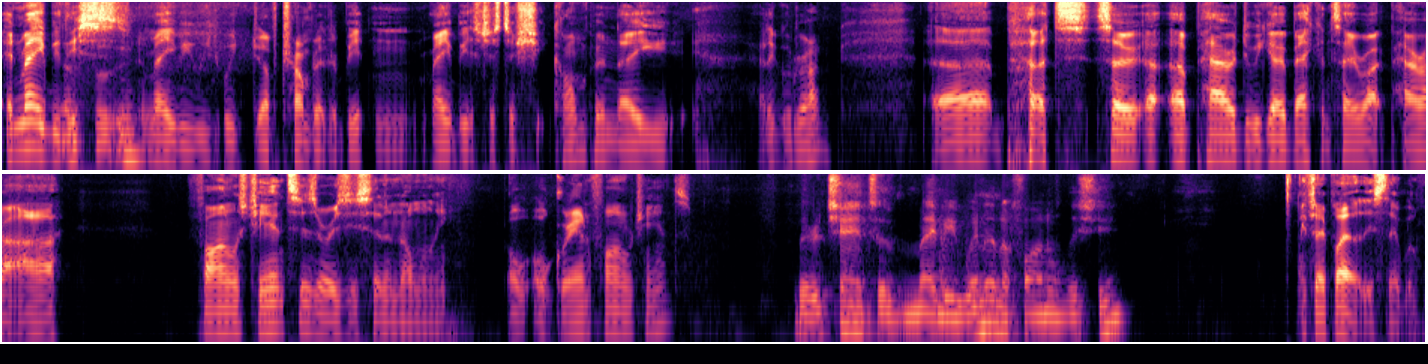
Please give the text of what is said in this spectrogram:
and maybe Absolutely. this, maybe we, we have trumpeted a bit, and maybe it's just a shit comp, and they had a good run. Uh, but so, uh, uh, Para, do we go back and say, right, Para are finals chances, or is this an anomaly or, or grand final chance? They're a chance of maybe winning a final this year. If they play like this, they will.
